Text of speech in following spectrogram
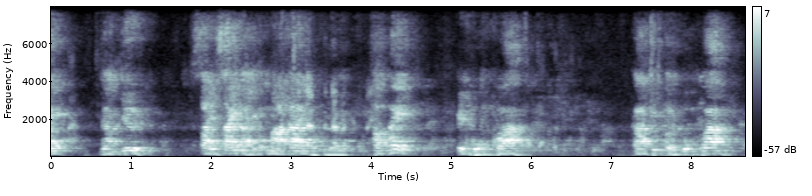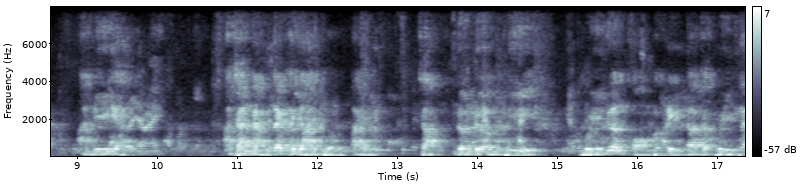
ส์ยางยืด ใส่ไซส์ไหนก็มาได้หมดเลยทำให้เป็นวงกว้างการที่เปิดวงกว้างอันนี้เนี่ยอาจารย์แหม่มได้ขยายผลไป จากเดิมๆที่คุยเรื่องของพระกริ่งเราจะคุยแค่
